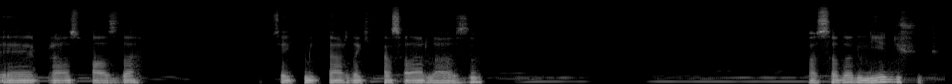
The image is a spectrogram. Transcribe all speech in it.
Ve biraz fazla yüksek miktardaki kasalar lazım. Kasada niye düşük?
